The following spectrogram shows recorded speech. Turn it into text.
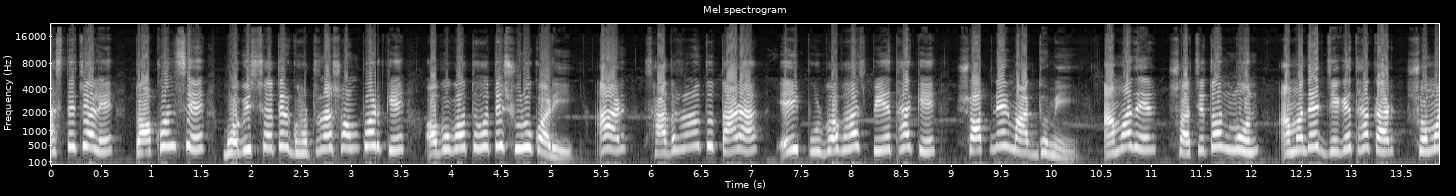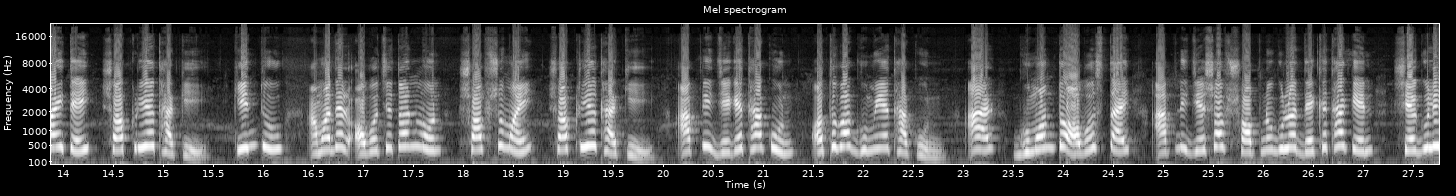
আসতে চলে, তখন সে ভবিষ্যতের ঘটনা সম্পর্কে অবগত হতে শুরু করে। আর সাধারণত তারা এই পূর্বাভাস পেয়ে থাকে স্বপ্নের মাধ্যমে আমাদের সচেতন মন আমাদের জেগে থাকার সময়তেই সক্রিয় থাকে। কিন্তু আমাদের অবচেতন মন সবসময় সক্রিয় থাকি। আপনি জেগে থাকুন অথবা ঘুমিয়ে থাকুন। আর ঘুমন্ত অবস্থায় আপনি যেসব স্বপ্নগুলো দেখে থাকেন, সেগুলি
